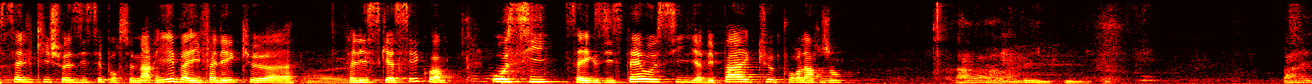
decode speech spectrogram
celle qui choisissait pour se marier, bah, il fallait que fallait se casser quoi. Aussi, ça existait aussi. Il n'y avait pas que pour l'argent. Ah oui. Pareil.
